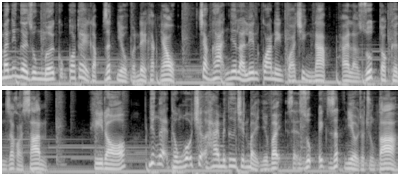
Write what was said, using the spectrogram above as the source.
mà những người dùng mới cũng có thể gặp rất nhiều vấn đề khác nhau, chẳng hạn như là liên quan đến quá trình nạp hay là rút token ra khỏi sàn. Khi đó, những hệ thống hỗ trợ 24 trên 7 như vậy sẽ giúp ích rất nhiều cho chúng ta.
